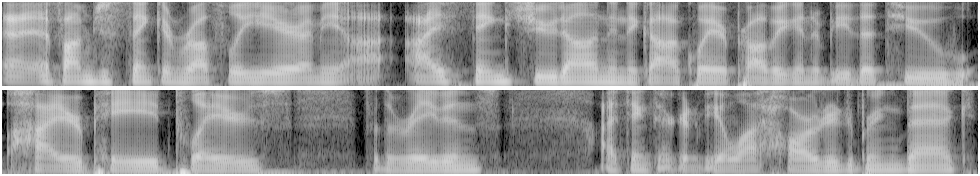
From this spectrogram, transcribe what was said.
if I'm just thinking roughly here, I mean, I, I think Judon and Ngakoue are probably going to be the two higher paid players for the Ravens. I think they're going to be a lot harder to bring back.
